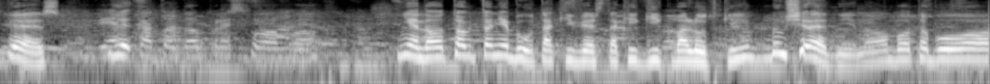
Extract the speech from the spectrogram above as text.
wiesz, Wielka to dobre słowo. nie no, to, to nie był taki, wiesz, taki gig malutki, był średni, no, bo to było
